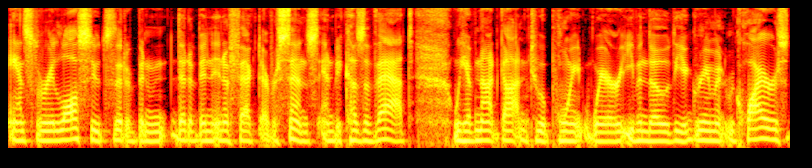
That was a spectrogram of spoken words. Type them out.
ancillary lawsuits that have been that have been in effect ever since. And because of that, we have not gotten to a point where, even though the agreement requires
